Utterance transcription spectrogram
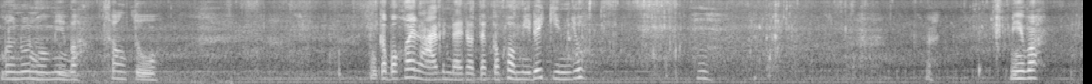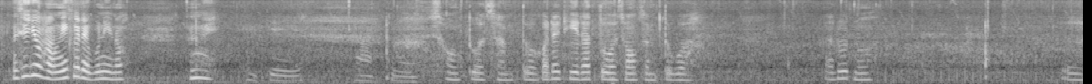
เบิ่งดูหนูมีบ่สองตัวมันก็บ่ค่อยหลายเป็นไรดอกแต่ก็พอมีได้กินอยู่มีบ่มันสิอยู่หางนี้คือได้บ่นี่เนาะนี่ไงสองตัวสามตัวก็ได้ทีละตัวสองสามตัวอารูดหนูเออ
